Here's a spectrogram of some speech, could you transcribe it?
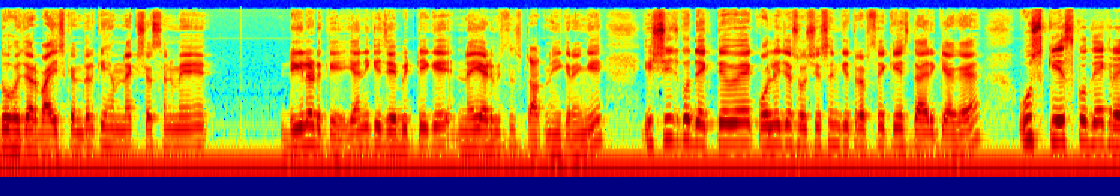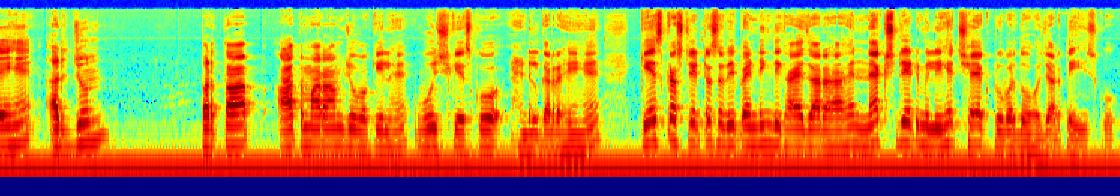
2022 के अंदर कि हम नेक्स्ट सेशन में डीलर के, यानी कि जेबीटी के नए एडमिशन स्टार्ट नहीं करेंगे। इस चीज़ को देखते हुए कॉलेज एसोसिएशन की तरफ़ से केस दायर किया गया उस केस को देख रहे हैं अर्जुन, प्रताप, आत्माराम जो वकील हैं, वो इस केस को हैंडल कर रहे हैं। केस का स्टेटस अभी पेंडिंग दिखाया जा रहा है। नेक्स्ट डेट मिली है 6 अक्टूबर 2023 को।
